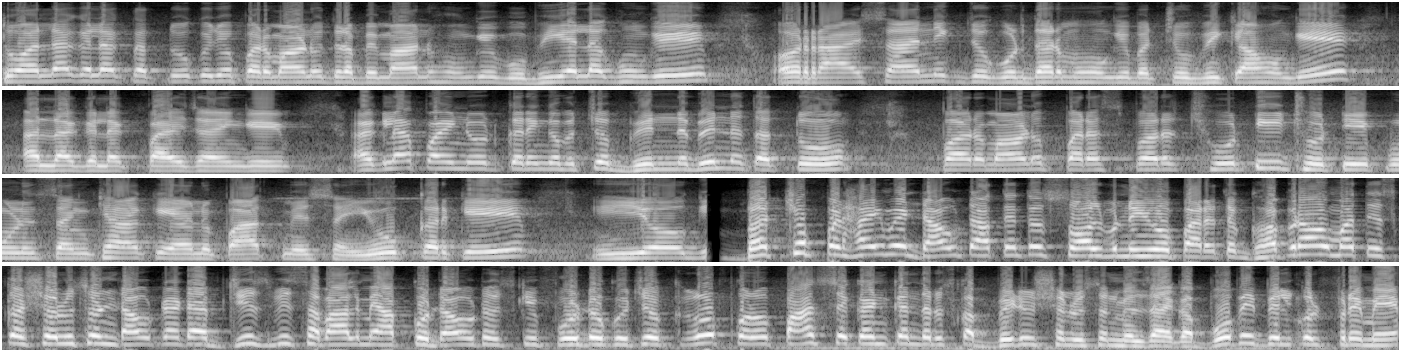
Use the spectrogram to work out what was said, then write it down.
तो अलग अलग तत्वों के जो परमाणु द्रव्यमान होंगे, वो भी अलग होंगे। और रासायनिक जो गुणधर्म होंगे बच्चों, भी क्या होंगे? अलग अलग पाए जाएँगे। अगला पॉइंट नोट करेंगे बच्चों भिन्न भिन्न तत्वों। परमाणु परस्पर छोटी छोटी पूर्ण संख्या के अनुपात में संयोग करके योगी बच्चों, पढ़ाई में डाउट आते हैं तो सॉल्व नहीं हो पा रहे तो घबराओ मत, इसका सोल्यूशन डाउट नेट ऐप जिस भी सवाल में आपको डाउट है, उसकी फ़ोटो खींचो क्रॉप करो, पाँच सेकंड के अंदर उसका वीडियो सोल्यूशन मिल जाएगा। वो भी बिल्कुल फ्री में।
